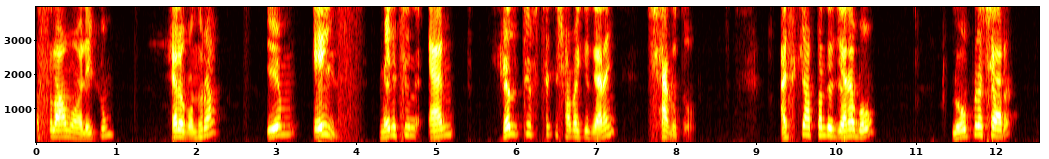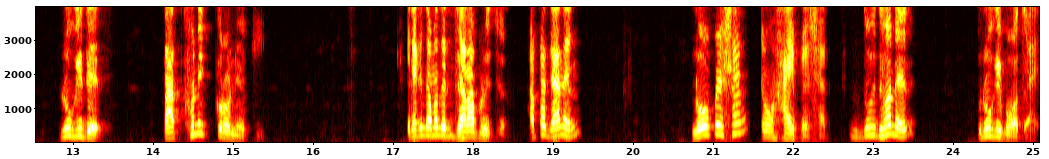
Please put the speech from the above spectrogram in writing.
আসসালামু আলাইকুম। হ্যালো বন্ধুরা M H medicine and health tips থেকে সবাইকে জানাই স্বাগত। আজকে আপনাদের জানাব লো প্রেশার রুগীদের তাৎক্ষণিক করণীয় কি? এটা কিন্তু আমাদের জানা প্রয়োজন। আপনারা জানেন লো প্রেশার এবং হাই প্রেশার দুই ধরনের রুগী পাওয়া যায়।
